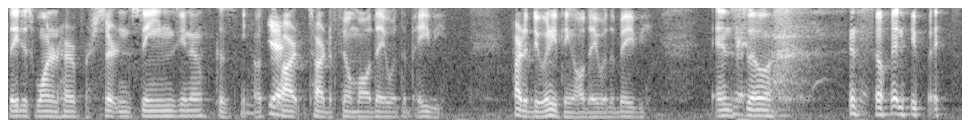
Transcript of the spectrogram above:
They just wanted her for certain scenes, you know, because you know it's Yeah. hard. It's hard to film all day with a baby. Hard to do anything all day with a baby. And Yeah. so, and so, anyways,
